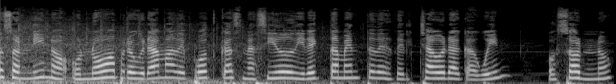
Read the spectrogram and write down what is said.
Esto es Piuque Osornino, un nuevo programa de podcast nacido directamente desde el Chauracagüín, Osorno,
